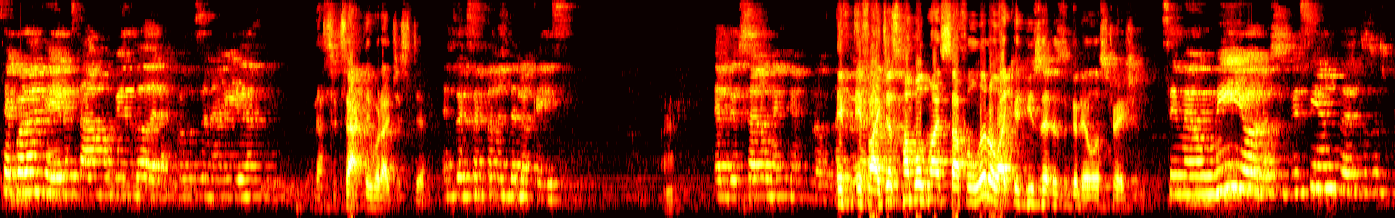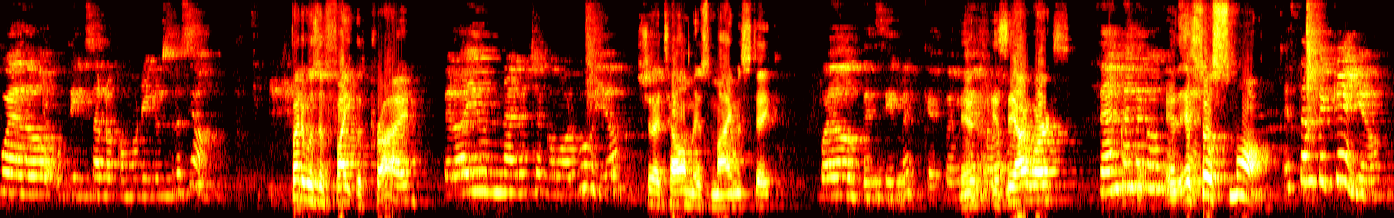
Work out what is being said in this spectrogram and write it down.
¿Se acuerdan que ayer estábamos viendo de las cosas en la vida? That's exactly what I just did. Es exactamente lo que hice. Ejemplo. If, if I just humbled myself a little, I could use it as a good illustration. Si me humillo lo suficiente, entonces puedo utilizarlo como una ilustración. But it was a fight with pride. Pero hay una lucha con orgullo. Should I tell him it's my mistake? Puedo decirle que fue mi error. you see how it works? ¿Se dan cuenta cómo funciona? it's so small, Es tan pequeño,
